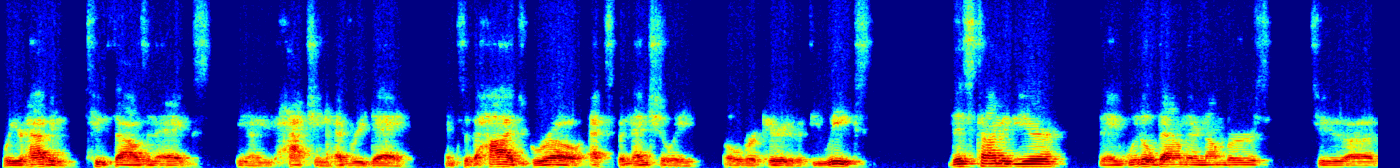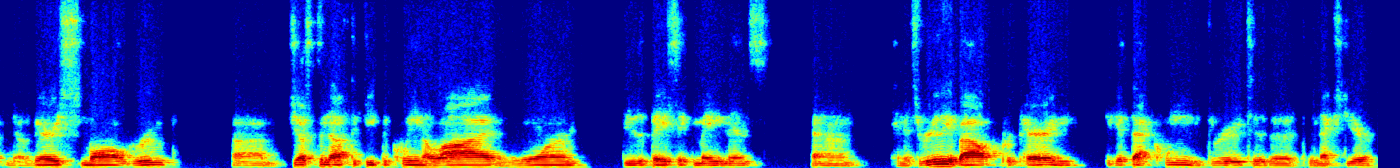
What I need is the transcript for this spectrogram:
where you're having 2000 eggs you know, hatching every day. And so the hives grow exponentially over a period of a few weeks. This time of year, they whittle down their numbers to a you know, very small group, um, just enough to keep the queen alive and warm, do the basic maintenance. Um, and it's really about preparing to get that queen through to the, to the next year.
